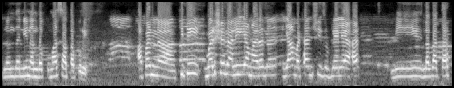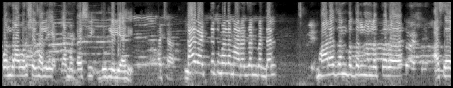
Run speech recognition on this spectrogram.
नंदनी नंदकुमार सातापुरे. आपण अं, किती वर्ष झाली या महाराज या मठांशी जुडलेले आहात? मी लगातार पंधरा वर्ष झाले या मठाशी जुडलेली आहे. अच्छा. काय वाटतं तुम्हाला महाराजांबद्दल? महाराजांबद्दल म्हणलं तर असं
